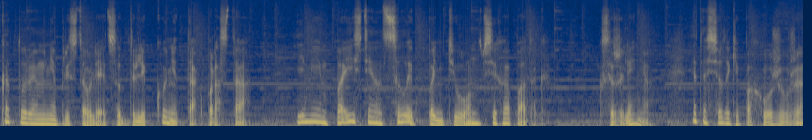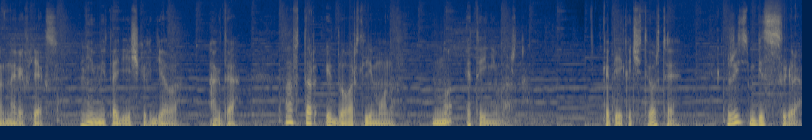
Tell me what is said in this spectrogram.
которая мне представляется далеко не так проста – имеем поистине целый пантеон психопаток. К сожалению, это все-таки похоже уже на рефлекс. Не в методичках дело. Ах да, автор Эдуард Лимонов. Но это и не важно. Копейка четвертая. Жизнь без сыра.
